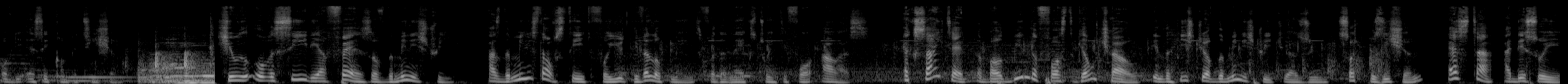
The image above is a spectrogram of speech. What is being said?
of the essay competition. She will oversee the affairs of the ministry as the Minister of State for Youth Development for the next 24 hours. Excited about being the first girl child in the history of the ministry to assume such position, Esther Adesoye,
